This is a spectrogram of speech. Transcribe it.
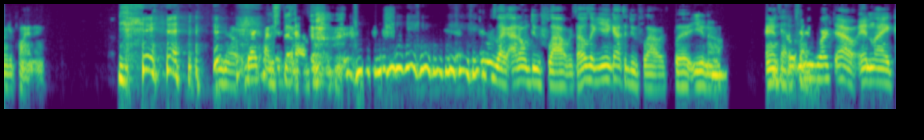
of the planning you know that kind of stuff it was like I don't do flowers. I was like, you ain't got to do flowers, but you know, and, so, and it worked out. And like,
